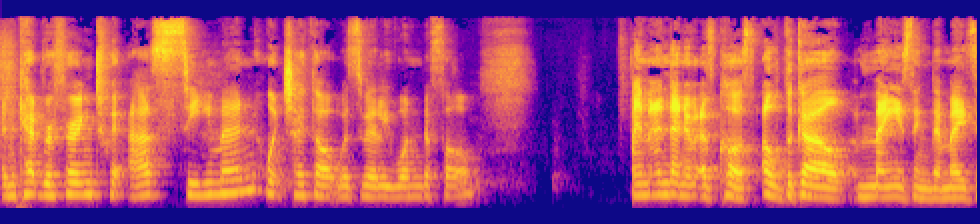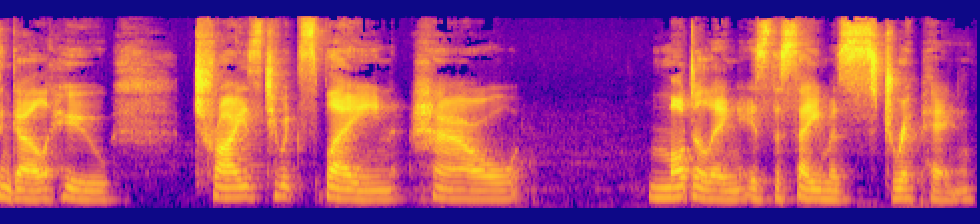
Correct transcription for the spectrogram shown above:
and kept referring to it as semen, which I thought was really wonderful. And, and then, of course, oh, the girl, amazing, the amazing girl who tries to explain how modeling is the same as stripping.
